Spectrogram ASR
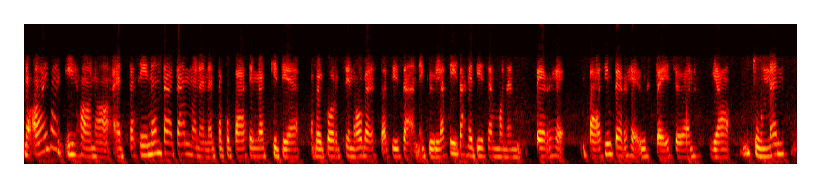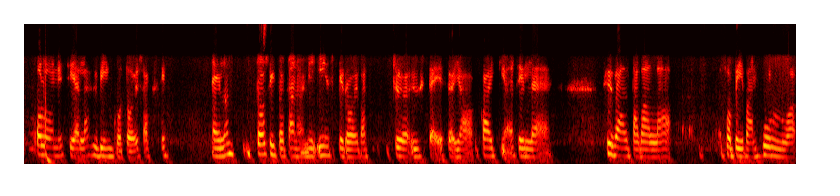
No aivan ihanaa, että siinä on tämä tämmöinen, että kun pääsin Mökkitie Recordsin ovesta sisään, niin kyllä siitä heti semmoinen perhe, pääsin perheyhteisöön ja tunnen oloni siellä hyvin kotoisaksi. Meillä on tosi tota, niin inspiroiva työyhteisö ja kaikki on sille hyvällä tavalla sopivan hullua,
